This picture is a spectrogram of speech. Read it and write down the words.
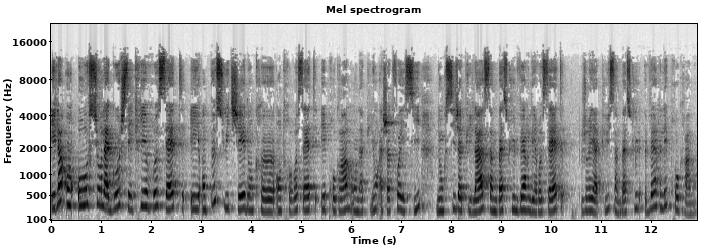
Et là en haut sur la gauche, c'est écrit recette et on peut switcher donc euh, entre recette et programme en appuyant à chaque fois ici. Donc si j'appuie là, ça me bascule vers les recettes je réappuie, ça me bascule vers les programmes.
